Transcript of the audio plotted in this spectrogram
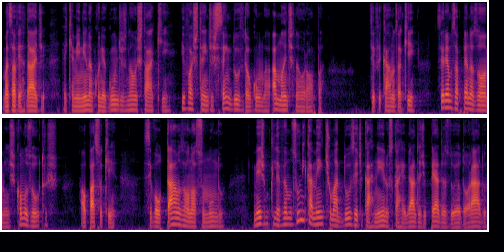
Mas a verdade é que a menina Cunegundes não está aqui e vós tendes, sem dúvida alguma, amante na Europa. Se ficarmos aqui, seremos apenas homens, como os outros, ao passo que, se voltarmos ao nosso mundo, mesmo que levemos unicamente uma dúzia de carneiros carregados de pedras do Eldorado,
